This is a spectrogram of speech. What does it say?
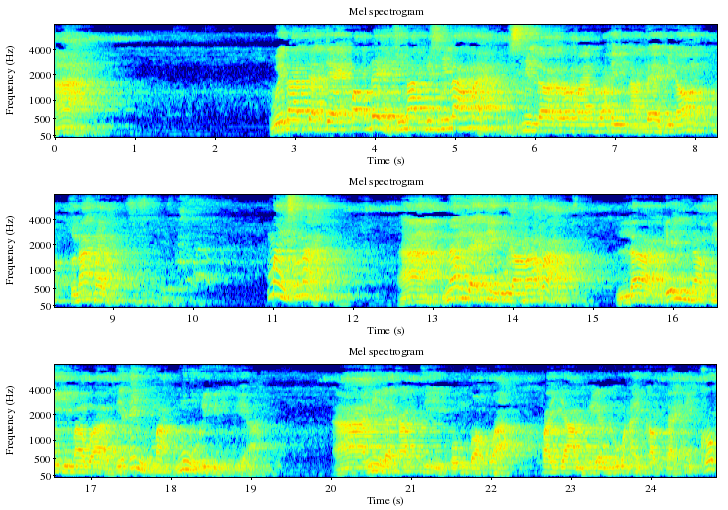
อ่าเวลาจะแจกปักเด้งสุนัขบิสมิลลาห์ไหมบิสมิลลาฮิรเราะห์มานิรเราะฮีมอะแต่พี่น้องสุนัขไหมล่ะไม่สุนัขอ่านั่นแหละที่อุลามะว่าลากินนฟีมาวาดิอินมะมูริบิฟิฮา อ่านี่แหละครับที่ผมบอกว่าพยายามเรียนรู้ให้เข้าใจให้ครบ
